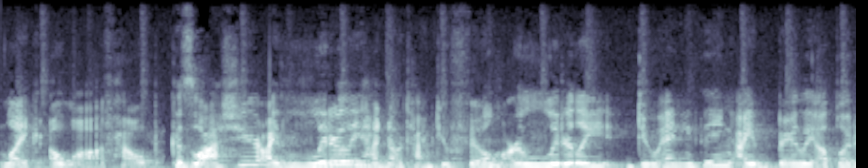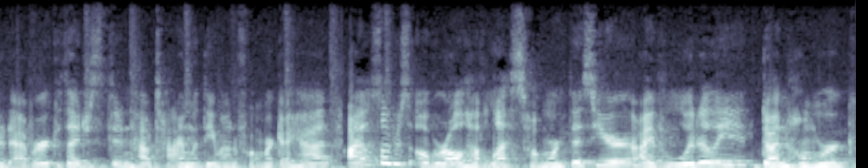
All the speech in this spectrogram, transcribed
like a lot of help. Because last year i literally had no time to film or literally do anything. I barely uploaded ever because i just didn't have time with the amount of homework i had. I also just overall have less homework this year. I've literally done homework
